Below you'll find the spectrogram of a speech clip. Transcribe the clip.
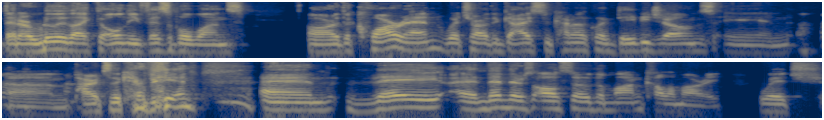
that are really like the only visible ones, are the Quarren, which are the guys who kind of look like Davy Jones in um, Pirates of the Caribbean, and they and then there's also the Mon Calamari, which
